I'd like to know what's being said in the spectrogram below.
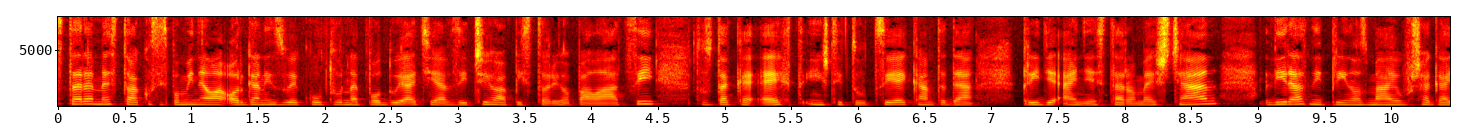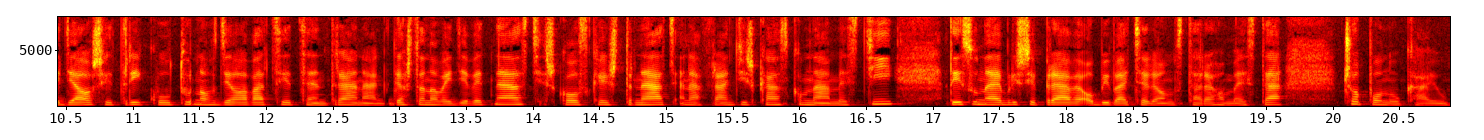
Staré mesto, ako si spomínala, organizuje kultúrne podujatia v Zičiho a Pistoriho paláci. To sú také echt inštitúcie, kam teda príde aj nestaromešťan. Výrazný prínos majú však aj ďalšie tri kultúrno-vzdelávacie centrá na Gaštanovej 19, Školskej 14 a na Františkánskom námestí. Tie sú najbližšie práve obyvateľom Starého mesta. Čo ponúkajú?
